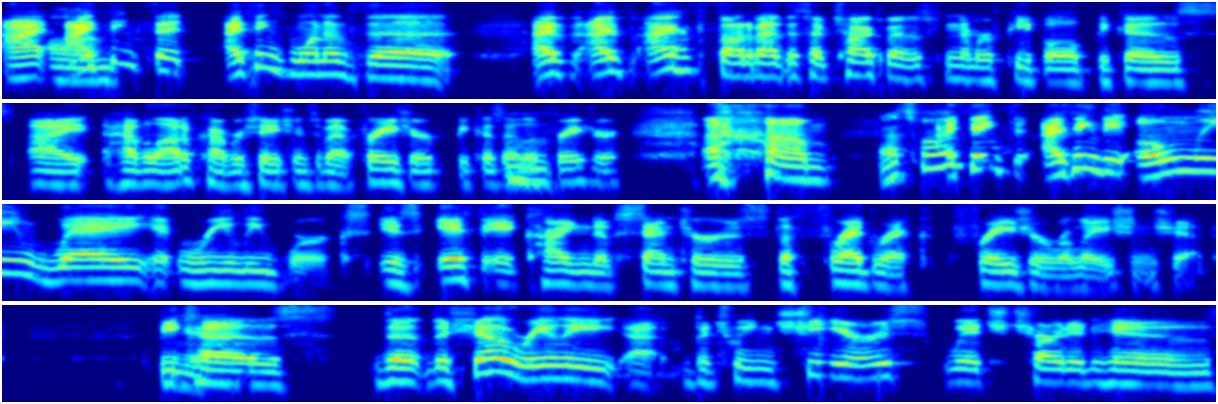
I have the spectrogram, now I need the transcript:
I um, I think that I think one of the I've I've I have thought about this. I've talked about this with a number of people because I have a lot of conversations about Frasier because I mm. love Frasier. Um, That's fine. I think I think the only way it really works is if it kind of centers the Frederick Frasier relationship, because. The the show really uh, between Cheers, which charted his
